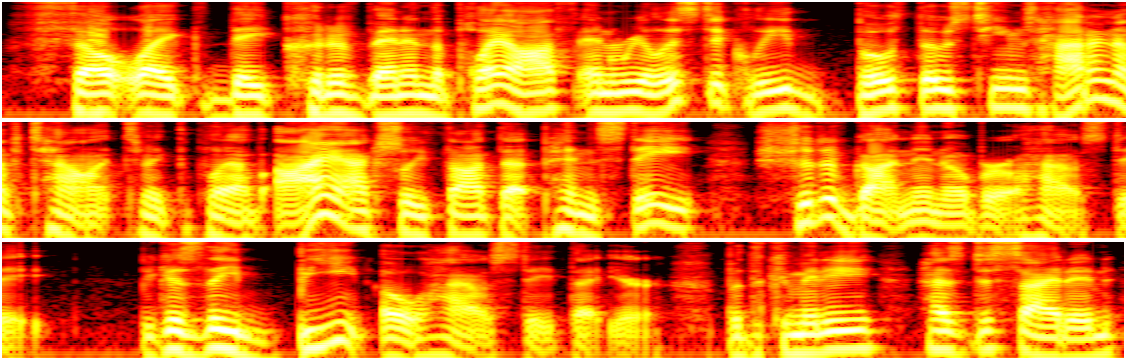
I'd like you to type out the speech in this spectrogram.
felt like they could have been in the playoff. And realistically, both those teams had enough talent to make the playoff. I actually thought that Penn State should have gotten in over Ohio State because they beat Ohio State that year. But the committee has decided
